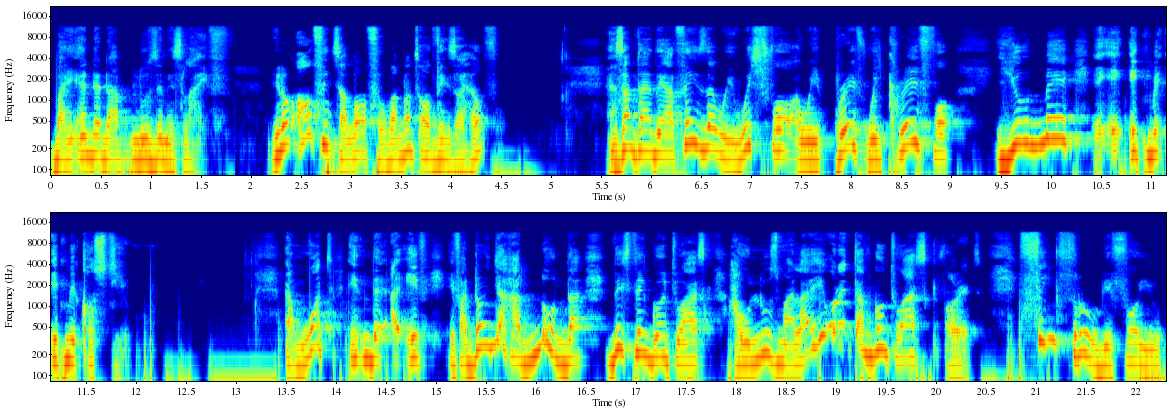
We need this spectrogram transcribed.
but he ended up losing his life. You know, all things are lawful, but not all things are helpful. And sometimes there are things that we wish for we pray, we crave for. You may, it, it may, it may cost you. And what in the, if, if Adonijah had known that this thing going to ask, I will lose my life, he wouldn't have gone to ask for it. Think through before you,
